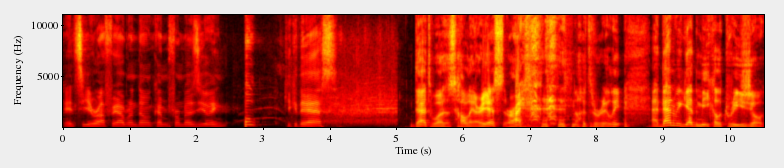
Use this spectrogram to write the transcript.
and see Rafael Brandão coming from Brazil and boom, kick the ass. That was hilarious, right? Not really. And then we get Mikhail Krizo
